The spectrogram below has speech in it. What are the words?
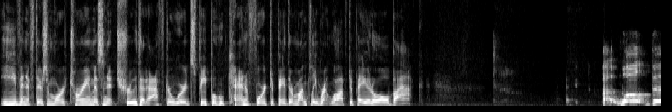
even if there's a moratorium, isn't it true that afterwards people who can't afford to pay their monthly rent will have to pay it all back? Uh, well, the,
